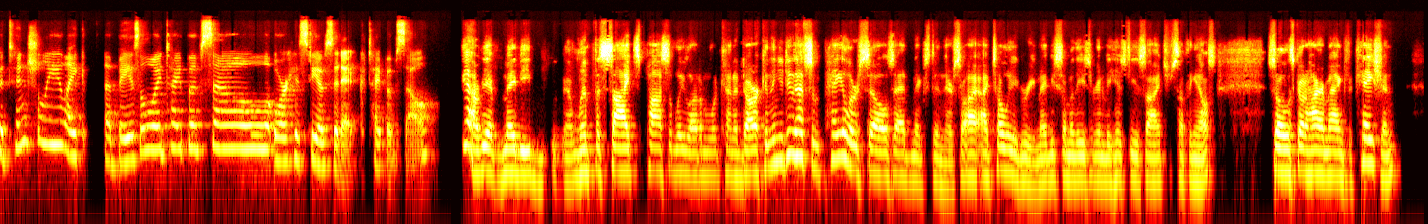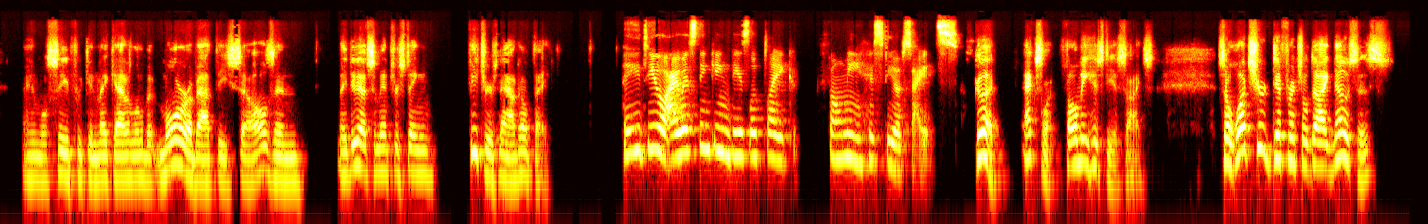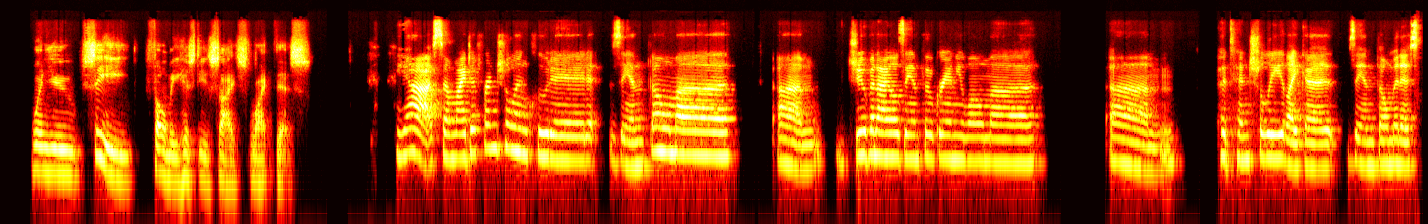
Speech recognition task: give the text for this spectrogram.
mm-hmm. potentially like a basaloid type of cell or histiocytic type of cell. Yeah, have maybe uh, lymphocytes, possibly let them look kind of dark. And then you do have some paler cells admixed in there. So I, I totally agree. Maybe some of these are going to be histiocytes or something else. So let's go to higher magnification and we'll see if we can make out a little bit more about these cells. And they do have some interesting features now, don't they? They do. I was thinking these looked like foamy histiocytes. Good, excellent. Foamy histiocytes. So what's your differential diagnosis when you see foamy histiocytes like this? Yeah, so my differential included xanthoma, um, juvenile xanthogranuloma, um, potentially like a xanthomatous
